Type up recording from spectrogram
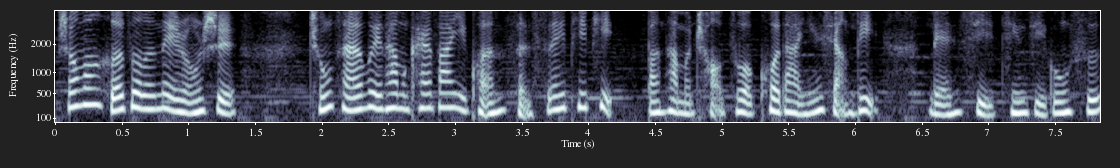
双方合作的内容是：重才为他们开发一款粉丝 APP，帮他们炒作、扩大影响力、联系经纪公司。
